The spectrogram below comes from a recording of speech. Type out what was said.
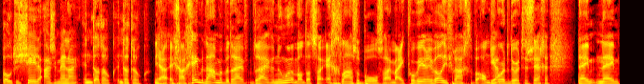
potentiële ASML'er en dat ook en dat ook. Ja, ik ga geen namen bedrijven noemen, want dat zou echt glazen bol zijn. Maar ik probeer je wel die vraag te beantwoorden door te zeggen... neem, neem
